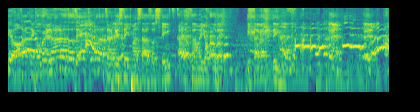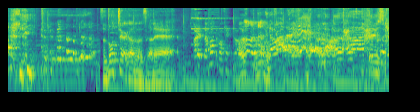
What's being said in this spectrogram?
るよ。さて、ここで奈良田選手も脱落していきました。そして、いつかさんは横で痛がっています。さあ、どっちが勝つんですかね？あれ黙ってませんか？あれ？あだ黙あ、あつき選手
